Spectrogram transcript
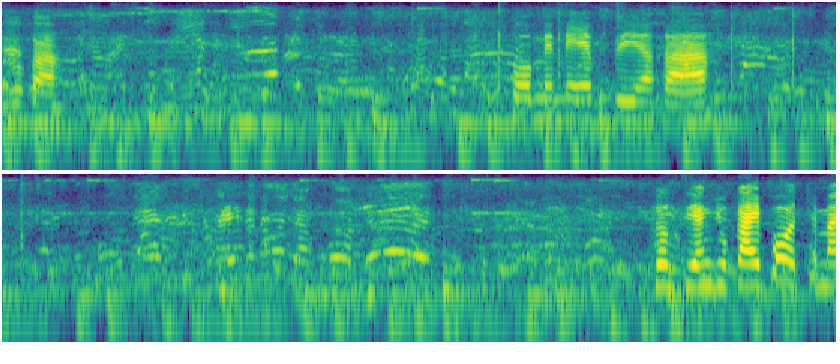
ดูค่ะโฟมเมเอฟซีนะคะเครื่องเสียงอยู่ไกลโพดใช่ไหม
